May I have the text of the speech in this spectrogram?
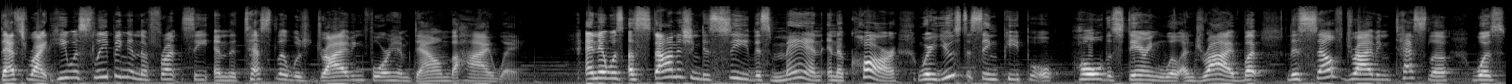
That's right, he was sleeping in the front seat and the Tesla was driving for him down the highway. And it was astonishing to see this man in a car. We're used to seeing people hold the steering wheel and drive, but this self driving Tesla was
